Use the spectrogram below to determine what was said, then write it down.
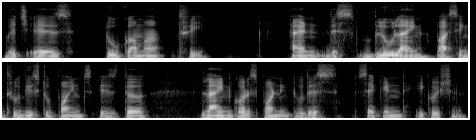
which is 2 comma 3 and this blue line passing through these two points is the line corresponding to this second equation.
